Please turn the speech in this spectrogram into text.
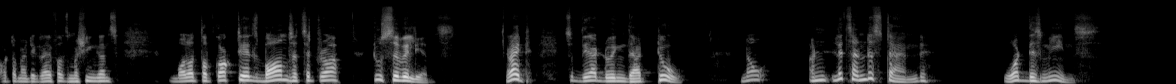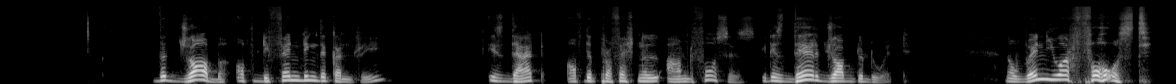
automatic rifles, machine guns, Molotov cocktails, bombs, etc., to civilians. Right? So they are doing that too. Now, un- let's understand what this means. The job of defending the country is that of the professional armed forces. It is their job to do it. Now, when you are forced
